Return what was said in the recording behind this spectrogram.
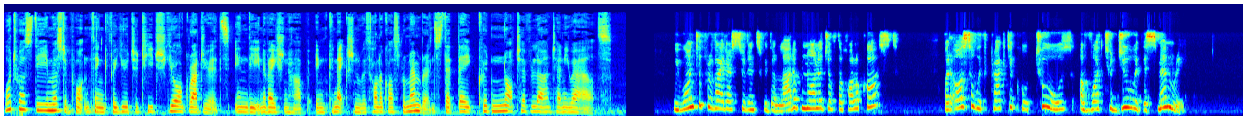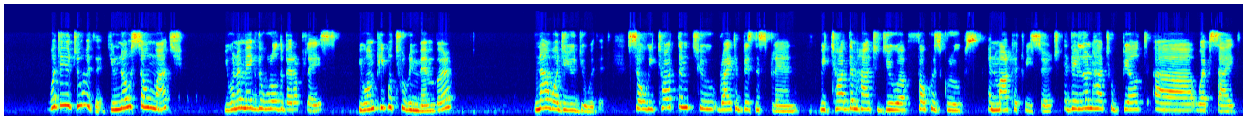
What was the most important thing for you to teach your graduates in the Innovation Hub in connection with Holocaust remembrance that they could not have learned anywhere else? We want to provide our students with a lot of knowledge of the Holocaust, but also with practical tools of what to do with this memory what do you do with it? You know so much. You want to make the world a better place. You want people to remember. Now, what do you do with it? So, we taught them to write a business plan. We taught them how to do uh, focus groups and market research. They learned how to build a website.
